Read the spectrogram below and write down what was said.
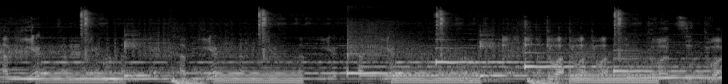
Объект. Объект. Объект. Объект. Объект. Два. Два. Два. Двадцать два.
